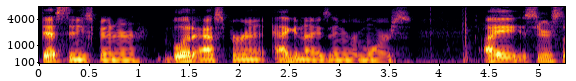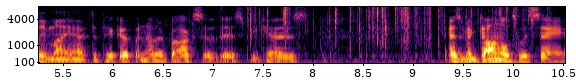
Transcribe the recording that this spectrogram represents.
Destiny Spinner. Blood Aspirant. Agonizing Remorse. I seriously might have to pick up another box of this because, as McDonald's would say,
